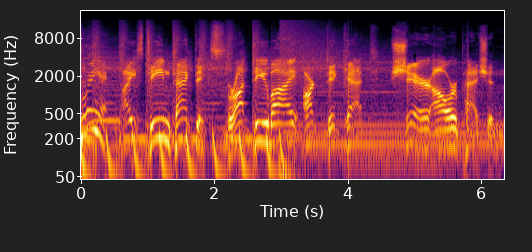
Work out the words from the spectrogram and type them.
Bring it! Ice Team Tactics, brought to you by Arctic Cat. Share our passion.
